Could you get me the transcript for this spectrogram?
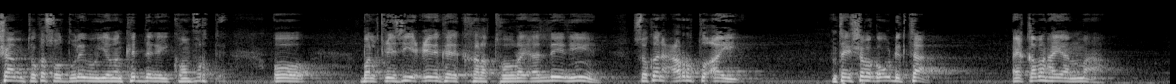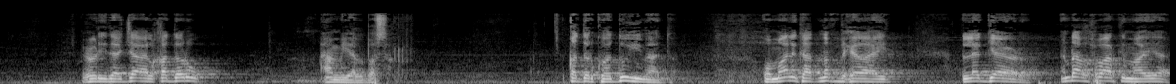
shaam intuu ka soo dulay buu yaman ka degay koonfurta oo balqiisiya ciidankeeda kala tuuray aad leedihiin soo kana carruurtu ay intay shabaga u dhigtaan ay qaban hayaan ma aha wuxuu hi ida jaa alqadaru camiya albasar qadarku hadduu yimaado oo maalinkaad naf bixi lahayd la gaadho indhaha waxba arki maayaan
